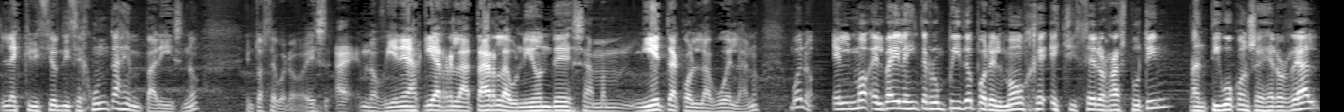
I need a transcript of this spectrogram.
la inscripción dice juntas en París, ¿no? Entonces, bueno, es, eh, nos viene aquí a relatar la unión de esa nieta con la abuela, ¿no? Bueno, el, el baile es interrumpido por el monje hechicero Rasputín, antiguo consejero real,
